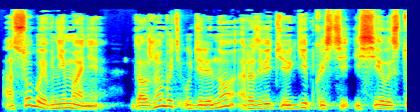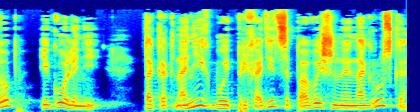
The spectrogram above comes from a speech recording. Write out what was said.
Особое внимание должно быть уделено развитию гибкости и силы стоп и голеней, так как на них будет приходиться повышенная нагрузка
